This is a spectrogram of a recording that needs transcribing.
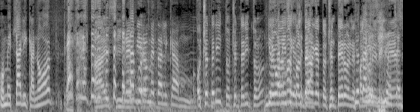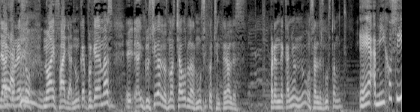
O metálica, ¿no? Ay, sí. Prefiero Metallica. mm, Ochenterito, ochenterito, ¿no? Yo Digo, también además soy para el target ochentero en Yo español y en inglés, ya ochentera. con eso no hay falla, nunca. Porque además, eh, inclusive a los más chavos la música ochentera les prende cañón, ¿no? O sea, les gusta mucho. Eh, a mi hijo sí,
